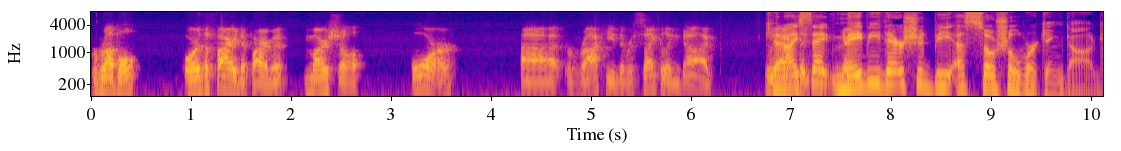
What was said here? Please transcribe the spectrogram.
rubble, or the fire department, Marshall, or uh, Rocky the recycling dog. Can I say maybe there should be a social working dog?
